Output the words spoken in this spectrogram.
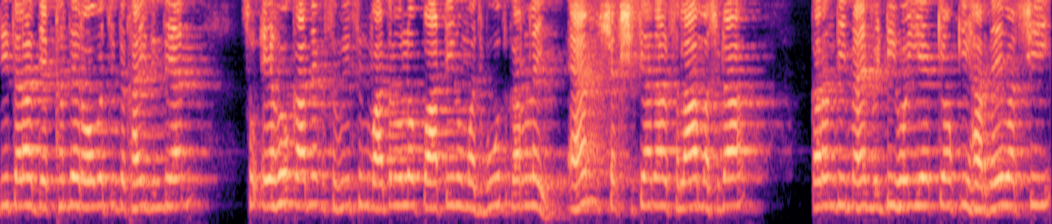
ਦੀ ਤਰ੍ਹਾਂ ਦੇਖਣ ਦੇ ਰੋਹ ਵਿੱਚ ਦਿਖਾਈ ਦਿੰਦੇ ਹਨ। ਸੋ ਇਹੋ ਕਾਰਨ ਹੈ ਕਿ ਸੁਖਬੀਰ ਸਿੰਘ ਬਾਦਲ ਵੱਲੋਂ ਪਾਰਟੀ ਨੂੰ ਮਜ਼ਬੂਤ ਕਰਨ ਲਈ ਅਹਿਮ ਸ਼ਖਸੀਅਤਾਂ ਨਾਲ ਸਲਾਹ ਮਸ਼ਵਰਾ ਕਰਨ ਦੀ ਮਹਿਮ ਵਿੱਢੀ ਹੋਈ ਹੈ, ਕਿਉਂਕਿ ਹਰਦੇ ਵਰਸ਼ੀ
